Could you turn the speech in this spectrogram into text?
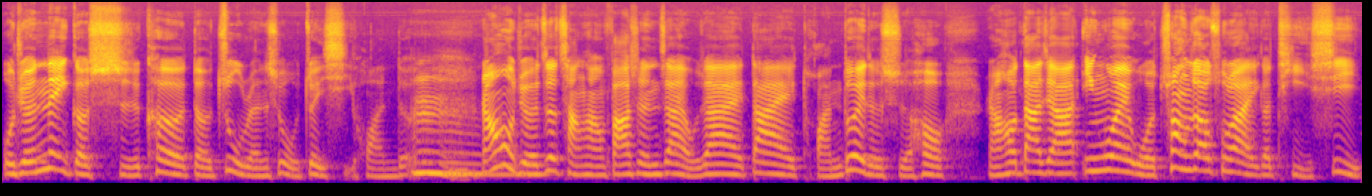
我觉得那个时刻的助人是我最喜欢的。嗯，然后我觉得这常常发生在我在带团队的时候，然后大家因为我创造出来一个体系，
